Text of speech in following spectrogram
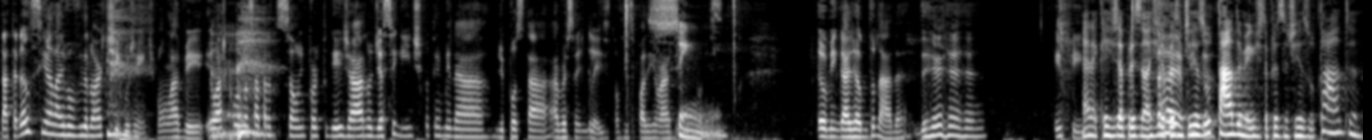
Tá até dancinha lá envolvida no artigo, gente. Vamos lá ver. Eu acho que eu vou lançar a tradução em português já no dia seguinte que eu terminar de postar a versão em inglês. Então vocês podem ir lá depois. Sim. Eu me engajando do nada. Enfim. É, né? Que a gente tá precisando, a gente tá precisando de resultado, amigo. A gente tá precisando de resultado.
